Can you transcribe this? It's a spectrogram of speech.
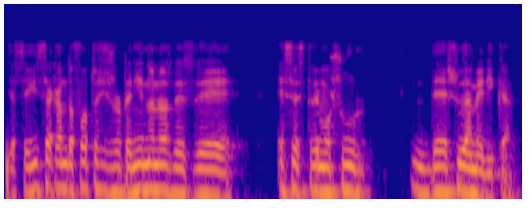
y a seguir sacando fotos y sorprendiéndonos desde ese extremo sur de Sudamérica.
